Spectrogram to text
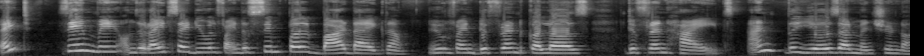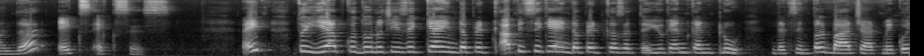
Right? Same way on the right side you will find a simple bar diagram. You will find different colors, different heights and the years are mentioned on the x-axis. Right तो ये आपको दोनों चीज़ें क्या इंटरप्रेट आप इससे क्या इंटरप्रेट कर सकते हो? You can conclude that simple bar chart में कोई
